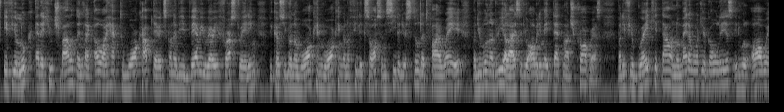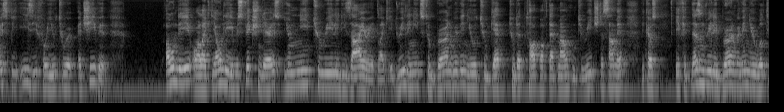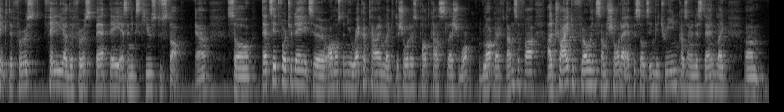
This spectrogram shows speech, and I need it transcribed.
if you look at a huge mountain like oh i have to walk up there. It's going to be very very frustrating because you're going to walk and walk and going to feel exhausted and see that you're still that far away but you will not realize that you already made that much progress. But if you break it down no matter what your goal is it will always be easy for you to achieve it. Only or like the only restriction there is you need to really desire it. Like it really needs to burn within you to get to the top of that mountain to reach the summit because if it doesn't really burn within you, will take the first failure, the first bad day as an excuse to stop. Yeah. So that's it for today. It's uh, almost a new record time, like the shortest podcast slash vlog I've done so far. I'll try to throw in some shorter episodes in between because I understand like um,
